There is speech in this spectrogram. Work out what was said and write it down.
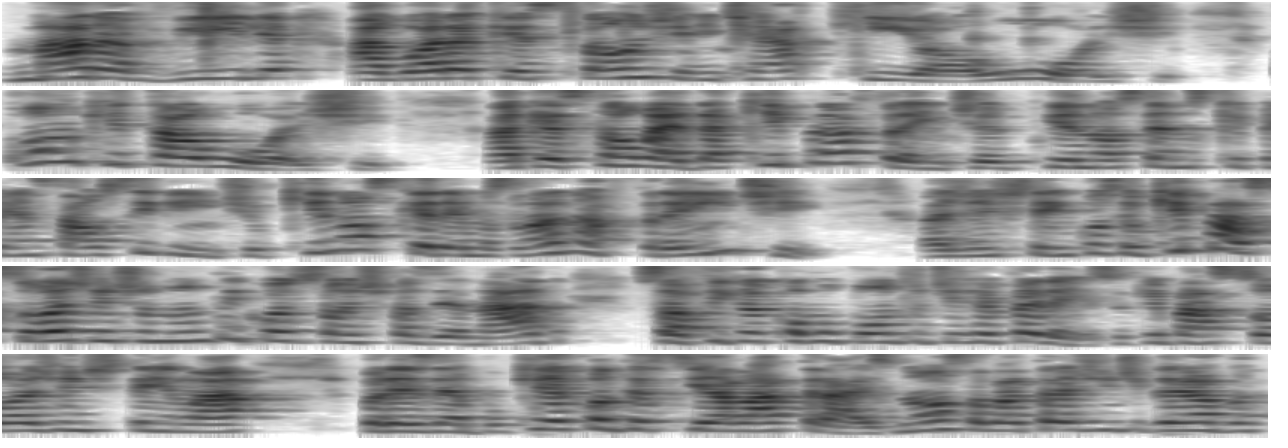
Maravilha. Agora a questão, gente, é aqui, ó, o hoje. Como que tá o hoje? A questão é daqui para frente, porque nós temos que pensar o seguinte: o que nós queremos lá na frente, a gente tem que O que passou, a gente não tem condições de fazer nada, só fica como ponto de referência. O que passou, a gente tem lá, por exemplo, o que acontecia lá atrás. Nossa, lá atrás a gente ganhava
